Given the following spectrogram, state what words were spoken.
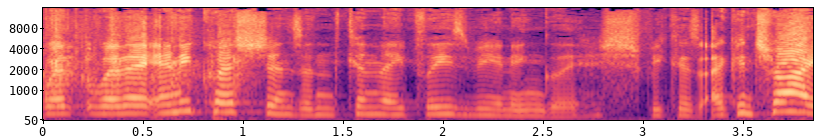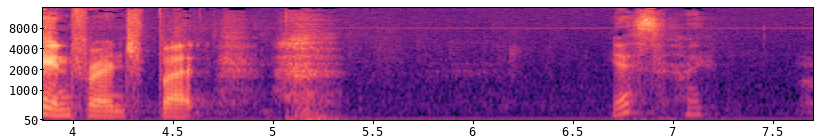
Were, were, there any questions, and can they please be in English? Because I can try in French, but... yes? Hi. Uh,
